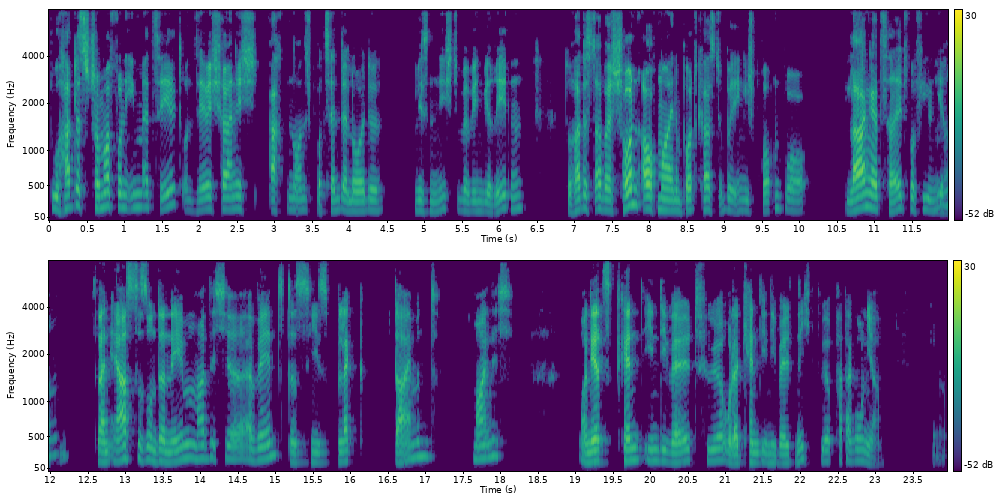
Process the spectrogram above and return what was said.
Du hattest schon mal von ihm erzählt und sehr wahrscheinlich 98% der Leute wissen nicht, über wen wir reden. Du hattest aber schon auch mal in 'nem Podcast über ihn gesprochen vor langer Zeit, vor vielen Mhm. Jahren. Sein erstes Unternehmen hatte ich, äh, erwähnt. Das hieß Black Diamond, meine ich. Und jetzt kennt ihn die Welt für oder kennt ihn die Welt nicht für Patagonia. Genau.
